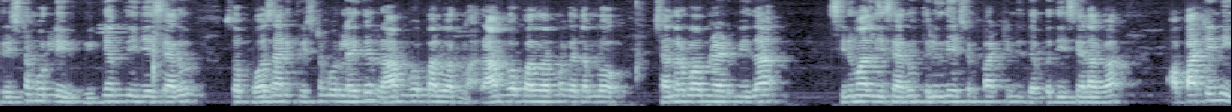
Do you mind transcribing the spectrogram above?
కృష్ణమురళి విజ్ఞప్తి చేశారు. సో పోసాని కృష్ణమురళి అయితే రామ్ గోపాల్ వర్మ. రామ్ గోపాల్ వర్మ గతంలో చంద్రబాబు నాయుడు మీద సినిమాలు తీశారు. తెలుగుదేశం పార్టీని దెబ్బతీసేలాగా ఆ పార్టీని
